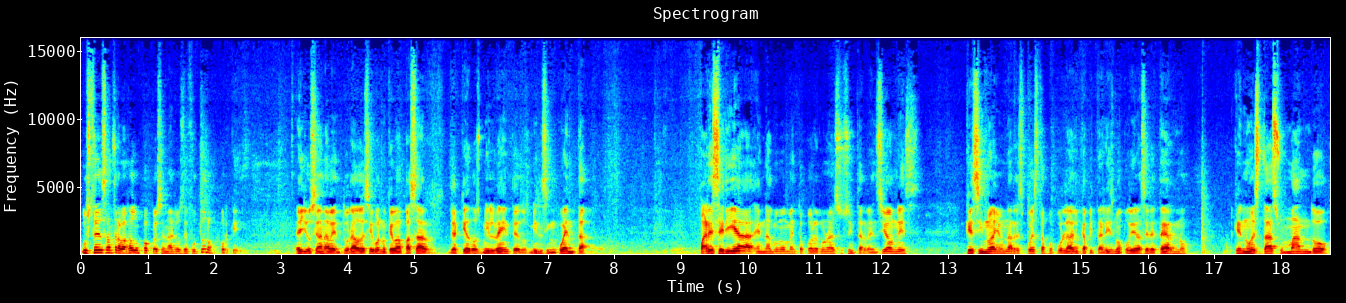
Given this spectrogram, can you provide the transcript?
ustedes han trabajado un poco escenarios de futuro, porque ellos se han aventurado a decir, bueno, ¿qué va a pasar de aquí a 2020, 2050? Parecería en algún momento por alguna de sus intervenciones que si no hay una respuesta popular el capitalismo pudiera ser eterno, que no está sumando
